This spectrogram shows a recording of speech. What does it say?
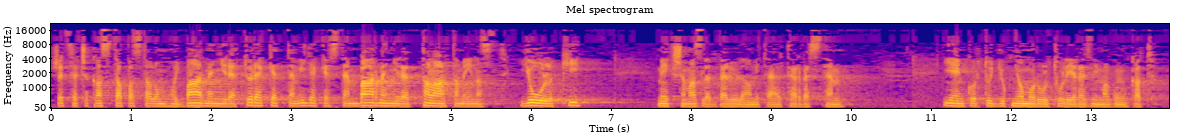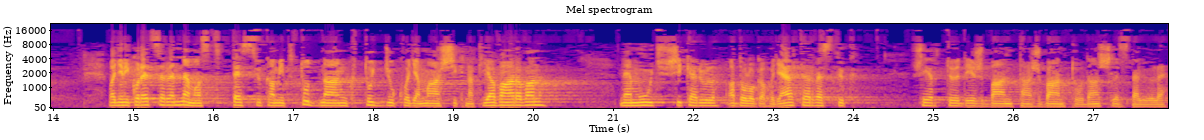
és egyszer csak azt tapasztalom, hogy bármennyire törekedtem, igyekeztem, bármennyire találtam én azt jól ki, mégsem az lett belőle, amit elterveztem. Ilyenkor tudjuk nyomorultul érezni magunkat. Vagy amikor egyszerűen nem azt tesszük, amit tudnánk, tudjuk, hogy a másiknak javára van, nem úgy sikerül a dolog, ahogy elterveztük, sértődés, bántás, bántódás lesz belőle.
